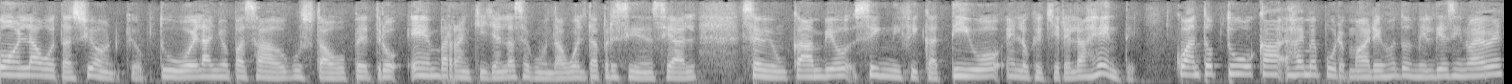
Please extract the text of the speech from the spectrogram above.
con la votación que obtuvo el año pasado Gustavo Petro en Barranquilla en la segunda vuelta presidencial, se ve un cambio significativo en lo que quiere la gente. ¿Cuánto obtuvo Jaime Pumarejo en 2019?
